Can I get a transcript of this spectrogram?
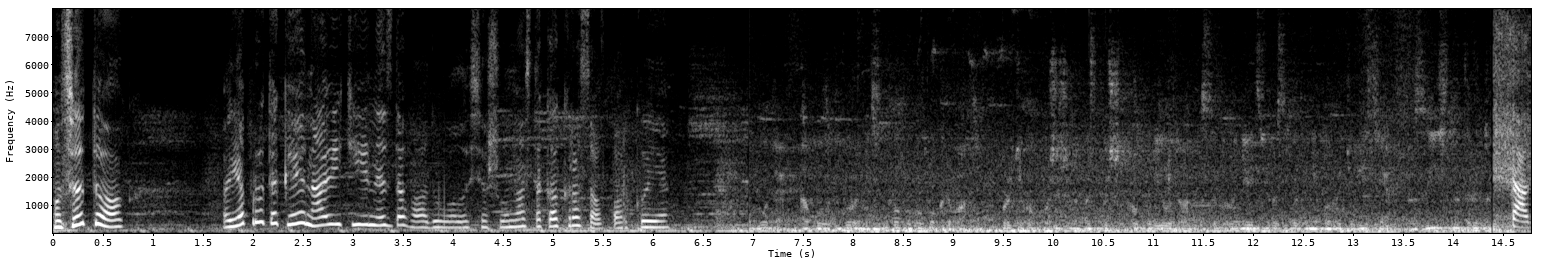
Оце так. А я про таке навіть і не здогадувалася, що у нас така краса в парку є. Так,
